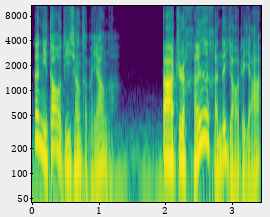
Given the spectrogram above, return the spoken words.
那你到底想怎么样啊？大志狠狠地咬着牙，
